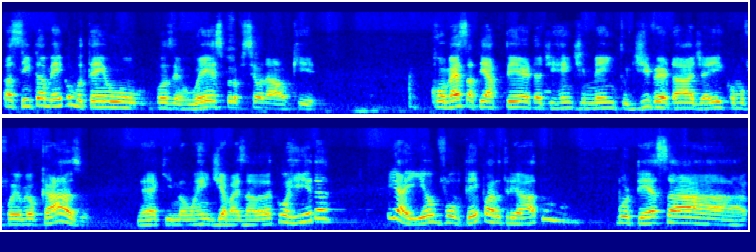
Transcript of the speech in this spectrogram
Assim também como tem o, o ex-profissional que começa a ter a perda de rendimento de verdade aí, como foi o meu caso, né, que não rendia mais nada da corrida, e aí eu voltei para o triatlo por ter essa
